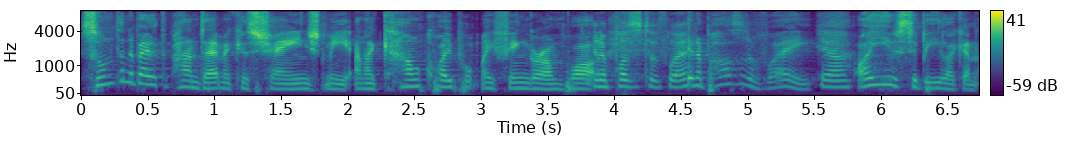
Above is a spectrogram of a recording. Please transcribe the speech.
something about the pandemic has changed me and I can't quite put my finger on what In a positive way? in a positive way. Yeah. I used to be like an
